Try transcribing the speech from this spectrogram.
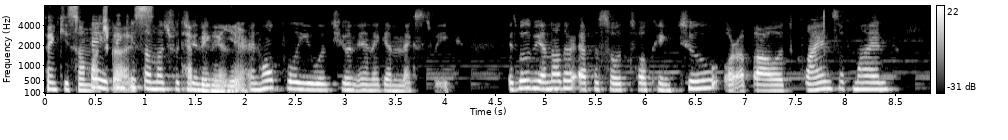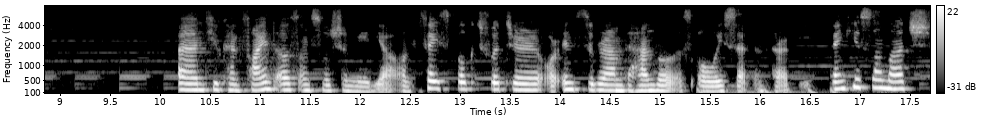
Thank you so much, hey, guys. Thank you so much for Happy tuning in, Year. and hopefully you will tune in again next week. It will be another episode talking to or about clients of mine. And you can find us on social media on Facebook, Twitter, or Instagram. The handle is always set in therapy. Thank you so much.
